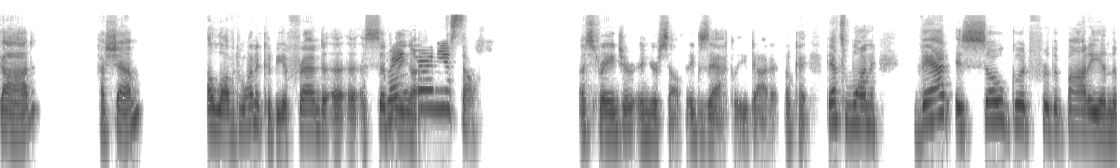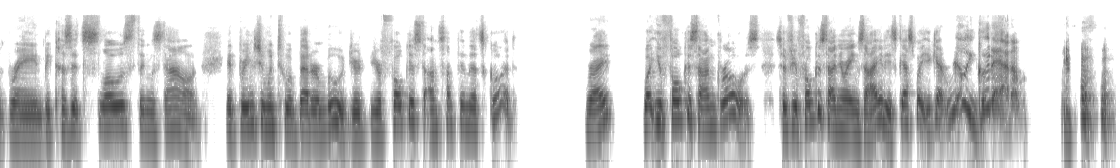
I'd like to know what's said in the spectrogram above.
God, Hashem, a loved one. It could be a friend, a, a sibling, stranger a, and yourself. A stranger and yourself. Exactly. You got it. Okay. That's one. That is so good for the body and the brain because it slows things down. It brings you into a better mood. You're you're focused on something that's good. Right? What you focus on grows. So if you're focused on your anxieties, guess what? You get really good at them.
